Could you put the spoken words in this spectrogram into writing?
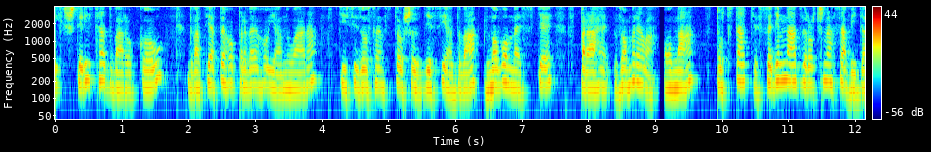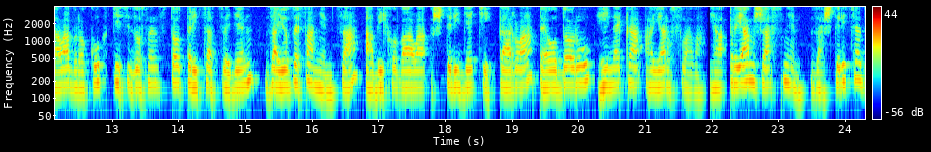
nedožitých 42 rokov 21. januára 1862 v Novom meste v Prahe zomrela. Ona podstate 17-ročná sa vydala v roku 1837 za Jozefa Nemca a vychovala 4 deti. Karla, Teodoru, Hineka a Jaroslava. Ja priam žasnem. Za 42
